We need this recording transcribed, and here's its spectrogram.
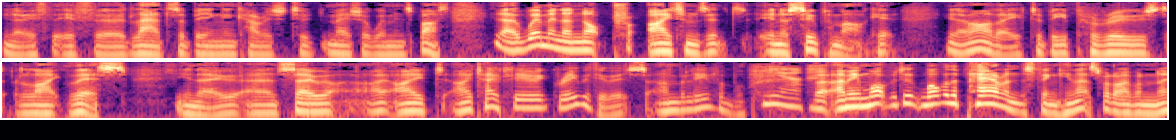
you know, if if uh, lads are being encouraged to measure women's busts. You know, women are not pr- items in, in, a supermarket, you know, are they, to be perused like this, you know? And so I, I, I totally agree with you. It's unbelievable. Yeah. But I mean, what, would, what were the parents thinking? That's what I want to know.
